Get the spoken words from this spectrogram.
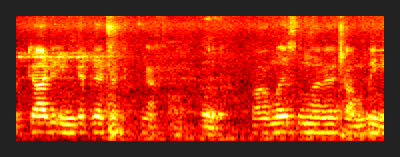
ഒച്ചാട് ഇന്റഗ്രേറ്റഡ് ഫാർമേഴ്സ് എന്ന് പറയുന്ന കമ്പനി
